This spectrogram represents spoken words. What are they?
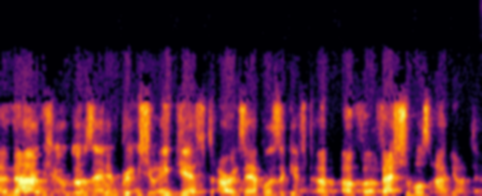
A non-Jew goes in and brings you a gift. Our example is a gift of, of uh, vegetables on Yantif.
